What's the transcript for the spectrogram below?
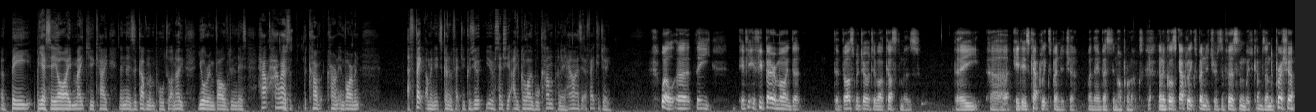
of B, BSEI, Make UK, then there's a government portal. I know you're involved in this. How, how has yes. the current environment affect, I mean, it's going to affect you because you're, you're essentially a global company. How has it affected you? Well, uh, the if you, if you bear in mind that the vast majority of our customers, they uh, it is capital expenditure when they invest in our products. Yep. And of course, capital expenditure is the first thing which comes under pressure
